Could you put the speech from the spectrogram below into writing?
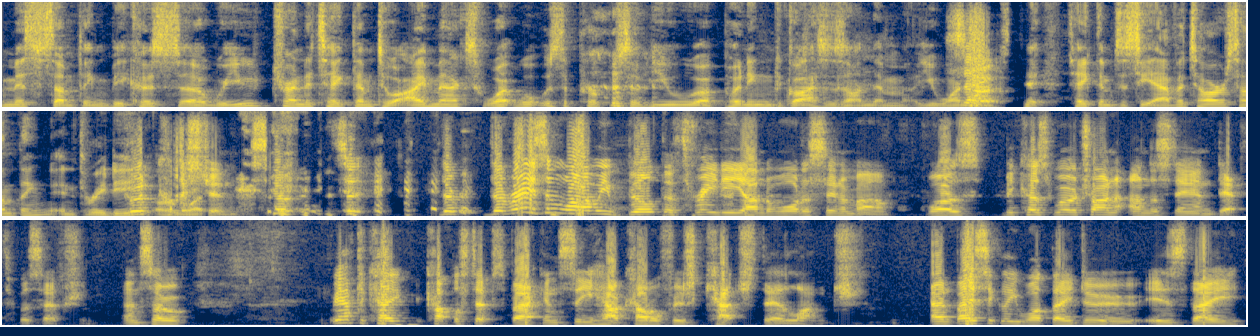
missed something because uh, were you trying to take them to IMAX? What What was the purpose of you uh, putting the glasses on them? You wanted so, to t- take them to see Avatar or something in 3D? Good question. So, so the the reason why we built the 3D underwater cinema was because we were trying to understand depth perception, and so we have to take a couple of steps back and see how cuttlefish catch their lunch. And basically, what they do is they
